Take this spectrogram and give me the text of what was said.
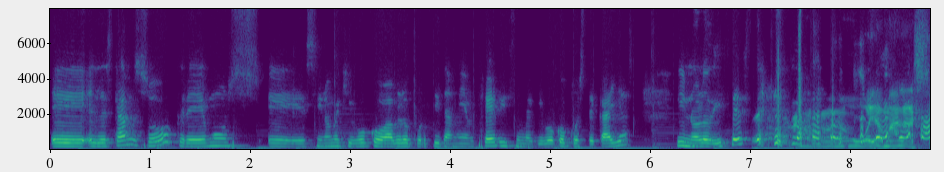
eh, el descanso, creemos, eh, si no me equivoco, hablo por ti también, Fer, y si me equivoco, pues te callas y no lo dices. No, no, voy a malas.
